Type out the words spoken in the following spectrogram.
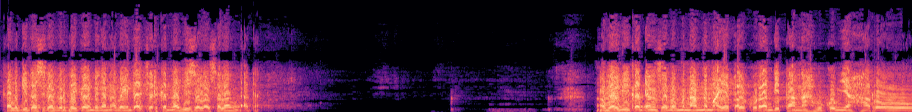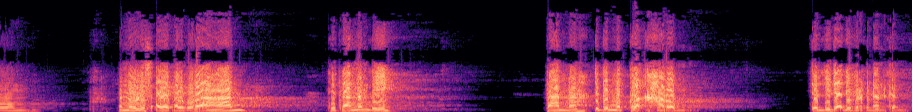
Kalau kita sudah berpegang dengan apa yang diajarkan Nabi Shallallahu Alaihi Wasallam ada. Apalagi kadang sampai menanam ayat Al-Quran di tanah hukumnya haram. Menulis ayat Al-Quran ditanam di tanah itu mutlak haram. Dan tidak diperkenankan.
